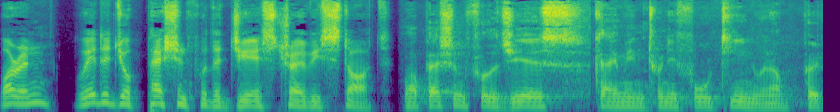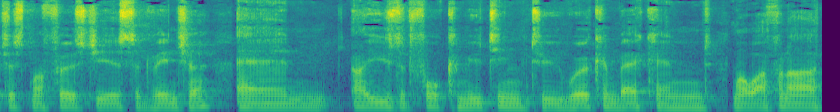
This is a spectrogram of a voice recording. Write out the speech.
Warren, where did your passion for the GS Trophy start? My passion for the GS came in 2014 when I purchased my first GS Adventure and I used it for commuting to work and back and my wife and I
